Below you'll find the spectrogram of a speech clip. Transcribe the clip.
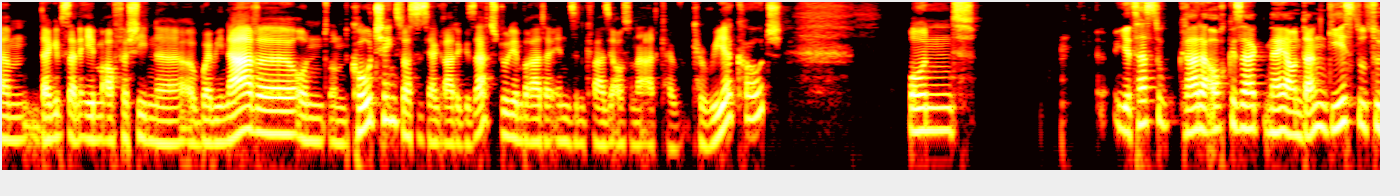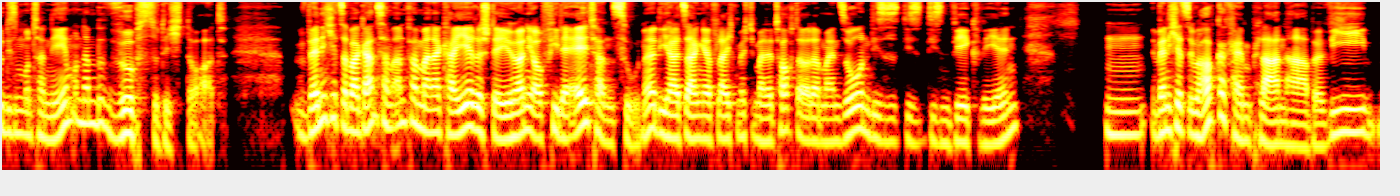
ähm, da gibt es dann eben auch verschiedene äh, Webinare und, und Coachings. Du hast es ja gerade gesagt, StudienberaterInnen sind quasi auch so eine Art Career Coach. Und jetzt hast du gerade auch gesagt, naja, und dann gehst du zu diesem Unternehmen und dann bewirbst du dich dort. Wenn ich jetzt aber ganz am Anfang meiner Karriere stehe, hören ja auch viele Eltern zu, ne, die halt sagen, ja, vielleicht möchte meine Tochter oder mein Sohn dieses, dieses, diesen Weg wählen. Hm, wenn ich jetzt überhaupt gar keinen Plan habe, wie,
